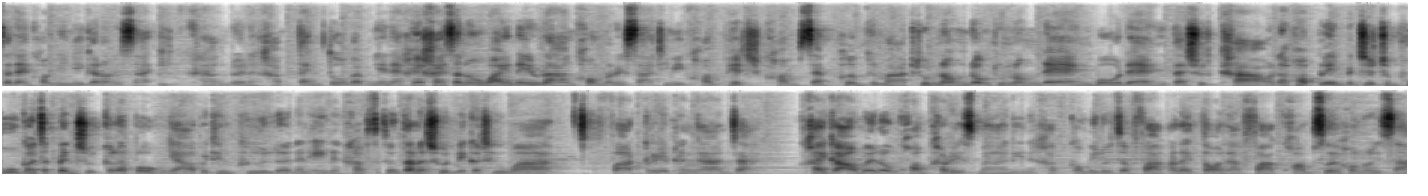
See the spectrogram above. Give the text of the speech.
แสดงความยินดีกับน้องลิซ่าอีกครั้งด้วยนะครับแต่งตัวแบบนี้เนี่ยคล้ายๆสโนไวท์ในร่างของน้องลิซ่าที่มีความเผ็ดความแซ่บเพิ่มขึ้นมาถุงน่องดงถุงน่องแดงโบแดงแต่ชุดขาว แล้วพอเปลี่ยนเป็นชุดชมพูก็จะเป็นชุดกระโปรงยาวไปถึงพื้นเลยนั่นเองนะครับซึ่งแต่ละชุดนี่ก็ถือว่า ฟาดเรียบทั้งงานจ้ะใครก็เอาไม่ลงความคาริสมานี้นะครับ ก็ไม่รู้จะฝากอะไรต่อแล้วฝากความสวยของโนริซ่า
